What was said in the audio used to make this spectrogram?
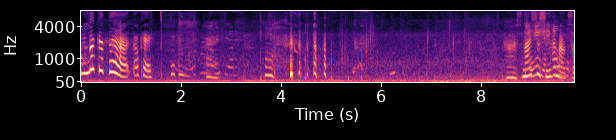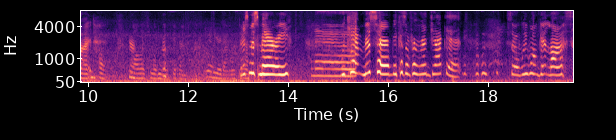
look at that. Okay. Alright. Oh. It's nice to see them outside. Oh, Yeah. I'll let you one them. You're done. There's Miss Mary. Hello. We can't miss her because of her red jacket. So we won't get lost.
